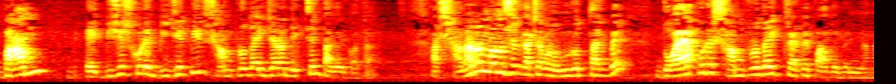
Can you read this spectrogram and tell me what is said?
বাম, এই বিশেষ করে বিজেপির সাম্প্রদায়িক যারা দেখছেন তাদের কথা। আর সাধারণ মানুষের কাছে আমার অনুরোধ থাকবে, দয়া করে সাম্প্রদায়িক ট্র্যাপে পা দেবেন না।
